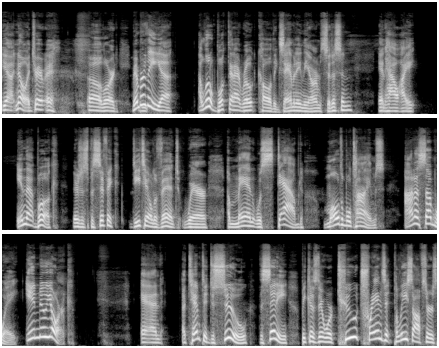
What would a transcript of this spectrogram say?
yeah, no. It, uh, oh Lord, remember the uh, a little book that I wrote called "Examining the Armed Citizen," and how I in that book there's a specific detailed event where a man was stabbed multiple times on a subway in New York and attempted to sue the city because there were two transit police officers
